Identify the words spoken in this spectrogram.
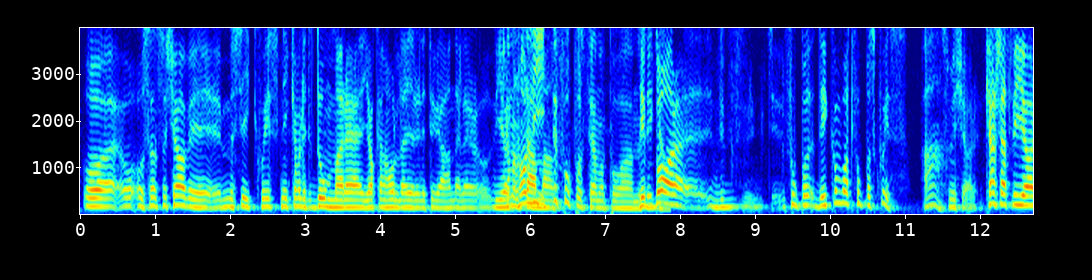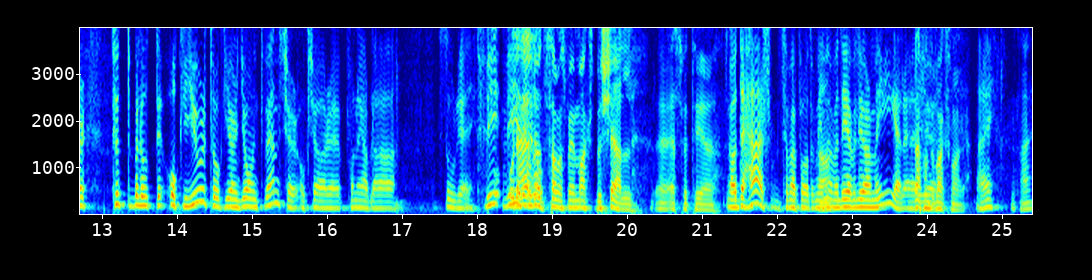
och, och, och, sen så kör vi musikquiz, ni kan vara lite domare, jag kan hålla i det lite grann. Eller vi gör kan man ha lite fotbollstema på musiken? Det, är bara, fotboll, det kommer vara ett fotbollsquiz ah. som vi kör. Kanske att vi gör Tutte och Eurotalk gör en joint venture och kör på någon jävla stor grej. Vi, vi och det här är då tillsammans med Max Bursell, eh, SVT. Ja det här som jag pratade om innan, men det jag vill göra med er är Där får ju... inte Max vara Nej. Nej.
